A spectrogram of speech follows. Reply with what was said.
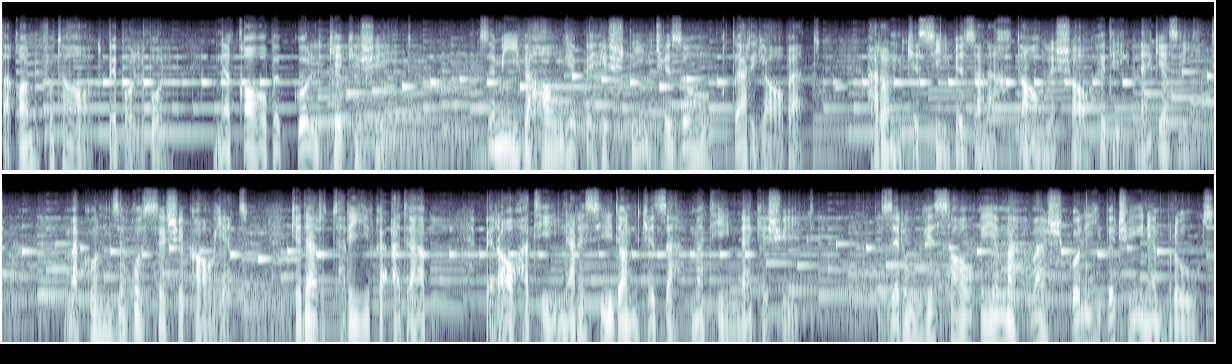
فغان فتاد به بلبل نقاب گل که کشید. ز میوه های بهشتی چه ذوق دریابد؟ هر آن که سیب زنخدان شاهدی نگزید. مکن ز غصه شکایت که در طریق ادب به راحتی نرسید آن که زحمتی نکشید. ز روی ساقی مه وش گلی بچین امروز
